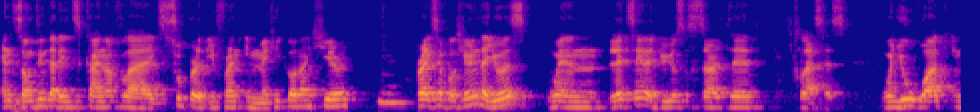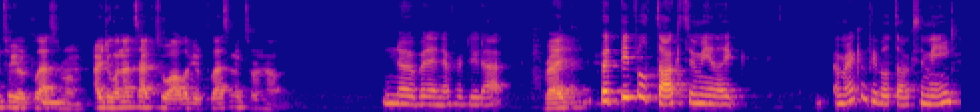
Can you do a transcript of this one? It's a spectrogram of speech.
And something that it's kind of like super different in Mexico than here. Yeah. For example, here in the US, when let's say that you just started classes, when you walk into your mm-hmm. classroom, are you gonna talk to all of your classmates or not? No, but I never do that. Right? But people talk to me like American people talk to me.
